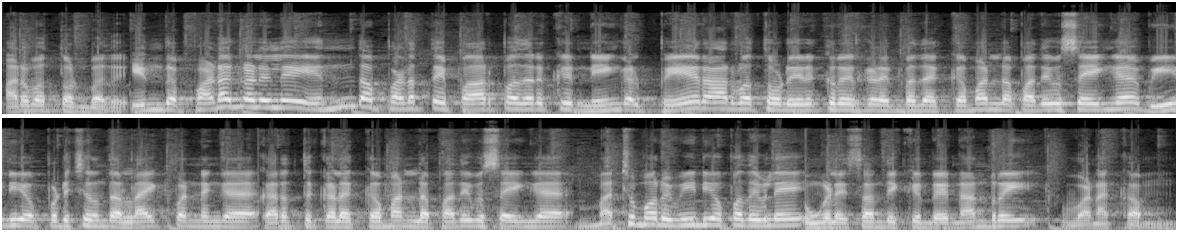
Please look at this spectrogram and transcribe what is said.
அறுபத்தொன்பது. இந்த படங்களிலே எந்த படத்தை பார்ப்பதற்கு நீங்கள் பேரார்வத்தோடு இருக்கிறீர்கள் என்பதை கமெண்ட்ல பதிவு செய்யுங்க. வீடியோ பிடிச்சிருந்தா லைக் பண்ணுங்க. கருத்துக்களை கமெண்ட்ல பதிவு செய்யுங்க. மற்றும் ஒரு வீடியோ பதிவிலே உங்களை சந்திக்கின்றேன். நன்றி. வணக்கம்.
